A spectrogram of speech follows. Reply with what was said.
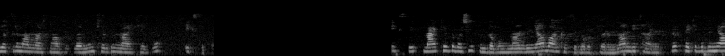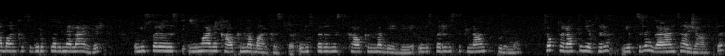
Yatırım Anlaşmazlıklarının Çözüm Merkezi ICSID. ICSID, merkezi Washington'da bulunan Dünya Bankası gruplarından bir tanesidir. Peki bu Dünya Bankası grupları nelerdir? Uluslararası İmar ve Kalkınma Bankası, Uluslararası Kalkınma Birliği, Uluslararası Finans Kurumu, Çok Taraflı Yatırım, Yatırım Garanti Ajansı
